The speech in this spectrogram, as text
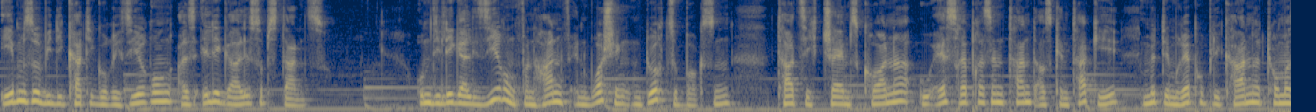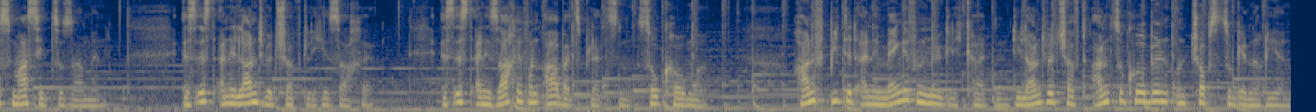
ebenso wie die Kategorisierung als illegale Substanz. Um die Legalisierung von Hanf in Washington durchzuboxen, tat sich James Corner, US-Repräsentant aus Kentucky, mit dem Republikaner Thomas Massey zusammen. Es ist eine landwirtschaftliche Sache. Es ist eine Sache von Arbeitsplätzen, so Comer. Hanf bietet eine Menge von Möglichkeiten, die Landwirtschaft anzukurbeln und Jobs zu generieren,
